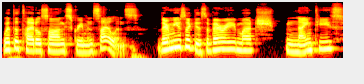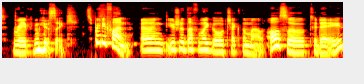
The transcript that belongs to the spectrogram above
with the title song Scream in Silence. Their music is very much 90s rave music. It's pretty fun, and you should definitely go check them out. Also, today,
